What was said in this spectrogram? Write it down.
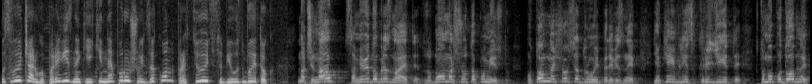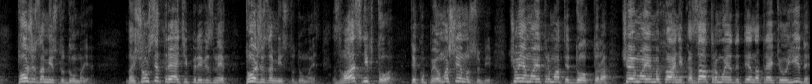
У свою чергу, перевізники, які не порушують закон, працюють собі у збиток. Начинав, самі ви добре знаєте, з одного маршрута по місту. Потім знайшовся другий перевізник, який вліз в кредити, в тому подобне, теж за місто думає. Знайшовся третій перевізник, теж за місто думає. З вас ніхто. Ти купив машину собі. Чого я маю тримати доктора? Чого я маю механіка? Завтра моя дитина третього їде.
